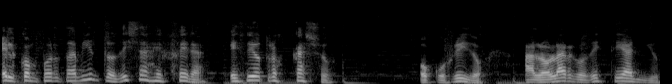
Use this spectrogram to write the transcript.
El comportamiento de esas esferas es de otros casos ocurridos a lo largo de este año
